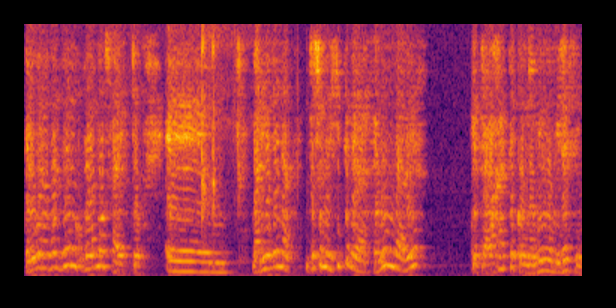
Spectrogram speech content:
Pero bueno, volvemos, volvemos a esto. Eh, María Elena, entonces me dijiste que era la segunda vez que trabajaste con Domingo Milesi.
